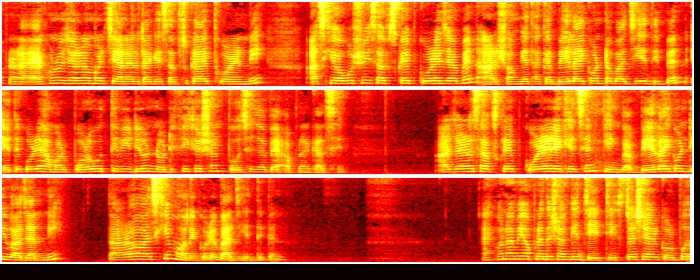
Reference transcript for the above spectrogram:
আপনারা এখনও যারা আমার চ্যানেলটাকে সাবস্ক্রাইব করেননি, আজকে অবশ্যই সাবস্ক্রাইব করে যাবেন আর সঙ্গে থাকা বেল আইকনটা বাজিয়ে দিবেন। এতে করে আমার পরবর্তী ভিডিওর নোটিফিকেশন পৌঁছে যাবে আপনার কাছে। আর যারা সাবস্ক্রাইব করে রেখেছেন কিংবা বেল আইকনটি বাজাননি তারাও আজকে মনে করে বাজিয়ে দিবেন। এখন আমি আপনাদের সঙ্গে যে টিপসটা শেয়ার করব,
